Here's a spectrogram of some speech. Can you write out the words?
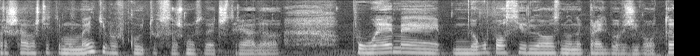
решаващите моменти, в които всъщност вече трябва да поеме много по-сериозно напред в живота.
